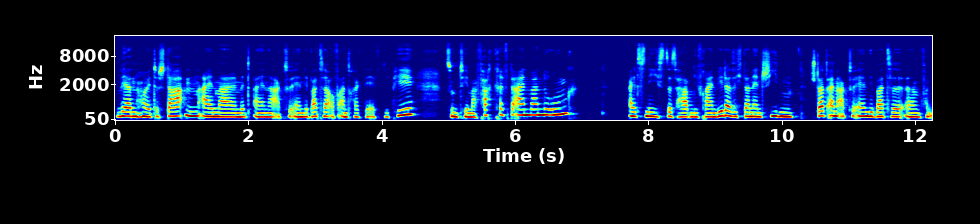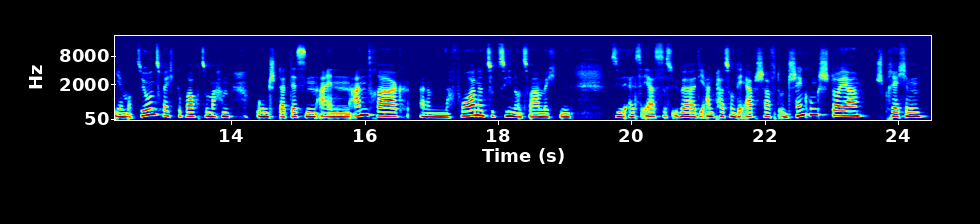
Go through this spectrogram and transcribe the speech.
werden heute starten, einmal mit einer aktuellen Debatte auf Antrag der FDP zum Thema Fachkräfteeinwanderung. Als nächstes haben die Freien Wähler sich dann entschieden, statt einer aktuellen Debatte ähm, von ihrem Optionsrecht Gebrauch zu machen und stattdessen einen Antrag ähm, nach vorne zu ziehen. Und zwar möchten sie als erstes über die Anpassung der Erbschaft und Schenkungssteuer sprechen.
